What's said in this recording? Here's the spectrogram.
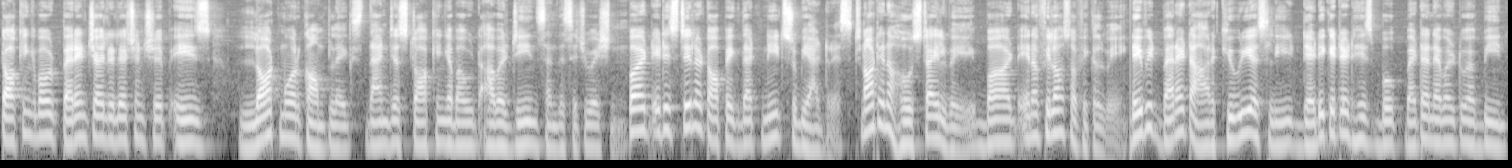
talking about parent child relationship is lot more complex than just talking about our genes and the situation. But it is still a topic that needs to be addressed, not in a hostile way, but in a philosophical way. David Benatar curiously dedicated his book Better Never to Have Been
